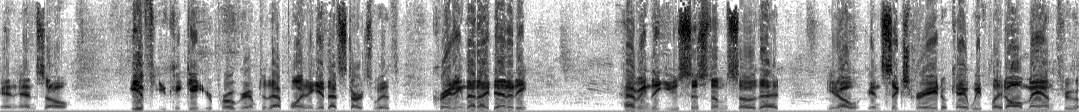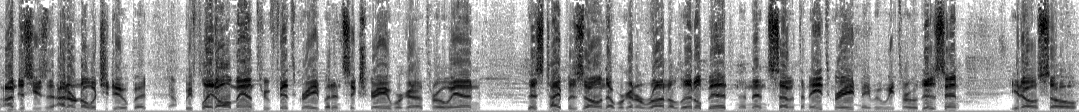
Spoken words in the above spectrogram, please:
and and so if you could get your program to that point, again, that starts with creating that identity, having the use system so that you know in sixth grade, okay, we've played all man through. I'm just using. I don't know what you do, but we've played all man through fifth grade. But in sixth grade, we're going to throw in this type of zone that we're going to run a little bit, and then seventh and eighth grade, maybe we throw this in. You know, so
